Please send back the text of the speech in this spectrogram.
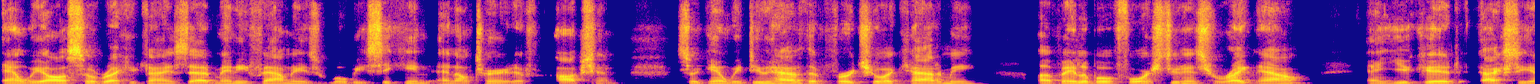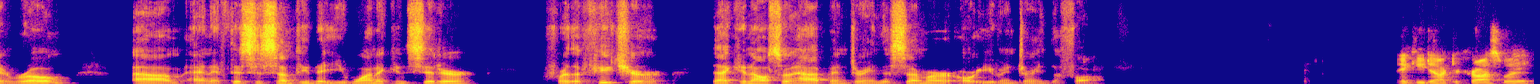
And we also recognize that many families will be seeking an alternative option. So again, we do have the virtual academy available for students right now, and you could actually enroll. Um, and if this is something that you want to consider for the future, that can also happen during the summer or even during the fall. Thank you, Dr. Crosthwaite.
